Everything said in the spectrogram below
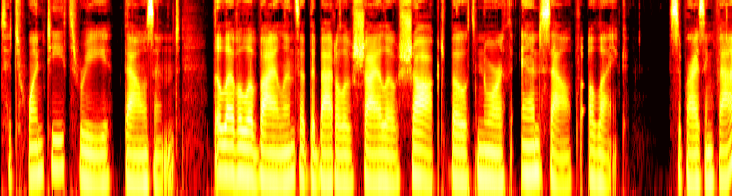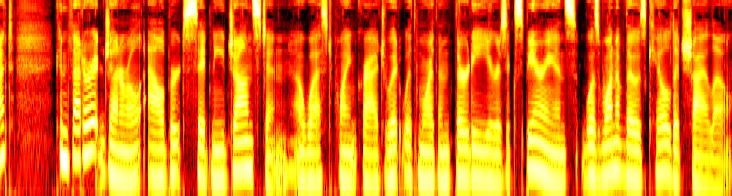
to 23,000. The level of violence at the Battle of Shiloh shocked both North and South alike. Surprising fact Confederate General Albert Sidney Johnston, a West Point graduate with more than 30 years' experience, was one of those killed at Shiloh.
